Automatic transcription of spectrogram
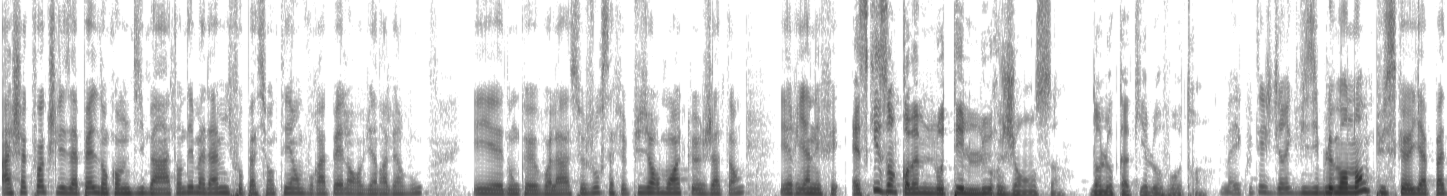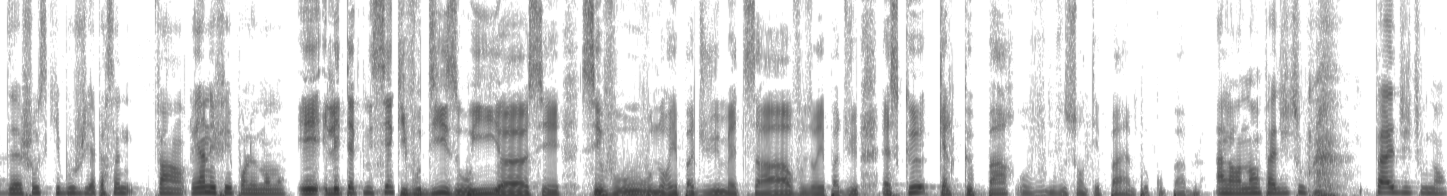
à chaque fois que je les appelle, donc on me dit, bah, attendez madame, il faut patienter, on vous rappelle, on reviendra vers vous. Et donc voilà, ce jour, ça fait plusieurs mois que j'attends et rien n'est fait. Est-ce qu'ils ont quand même noté l'urgence dans le cas qui est le vôtre? Bah Écoutez, je dirais que visiblement non, puisqu'il n'y a pas de choses qui bougent, il y a personne, enfin rien n'est fait pour le moment. Et les techniciens qui vous disent oui, euh, c'est vous, vous n'auriez pas dû mettre ça, vous n'auriez pas dû, est-ce que quelque part vous ne vous sentez pas un peu coupable? Alors non, pas du tout. pas du tout, non.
